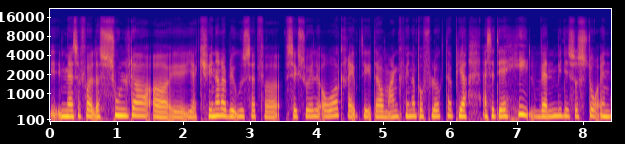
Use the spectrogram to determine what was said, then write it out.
en masse folk, der sulter, og øh, ja, kvinder, der bliver udsat for seksuelle overgreb. Det, der er jo mange kvinder på flugt, der bliver... Altså, det er helt vanvittigt så stor en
